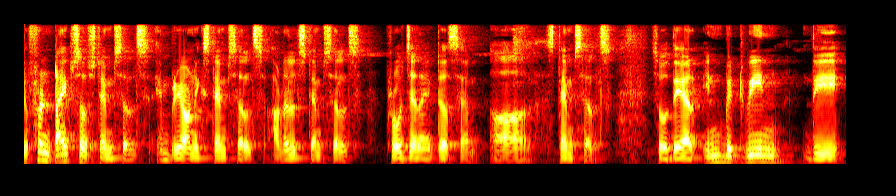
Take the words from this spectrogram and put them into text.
different types of stem cells embryonic stem cells, adult stem cells, progenitor uh, stem cells. So they are in between the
